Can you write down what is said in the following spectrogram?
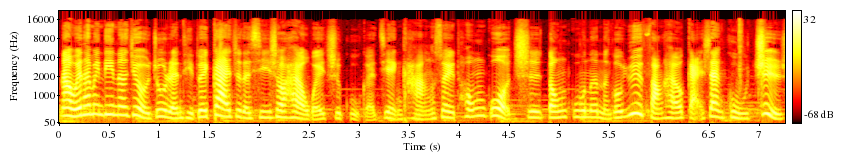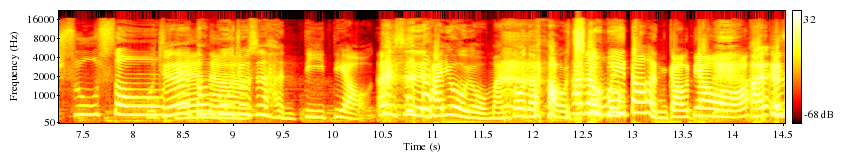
那维他命 D 呢就有助人体对钙质的吸收，还有维持骨骼健康。所以通过吃冬菇呢，能够预防还有改善骨质疏松。我觉得冬菇就是很低调，但是它又有蛮多的好 处。它的味道很高调哦，啊，可是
